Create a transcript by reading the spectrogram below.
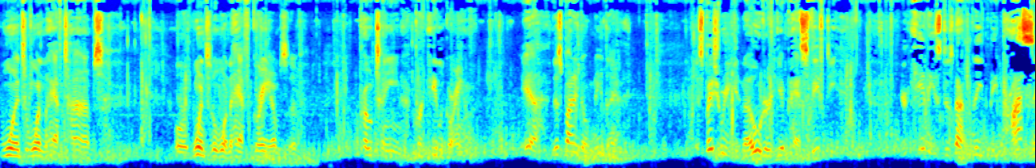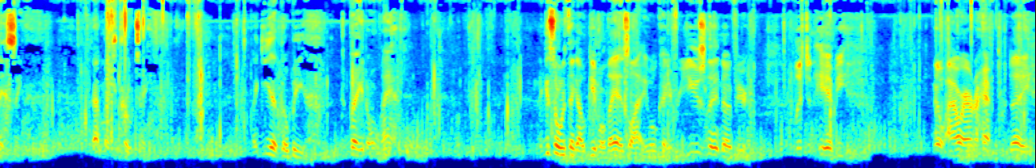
one to one and a half times or one to one and a half grams of protein per kilogram. Yeah, this body don't need that. Especially when you're getting older, getting past 50, your kidneys does not need to be processing that much protein. Again, there'll be debate on that. I guess the only thing I'll give on that is like, okay, if you're using it, you know, if you're lifting heavy, you know, hour, hour and a half per day,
